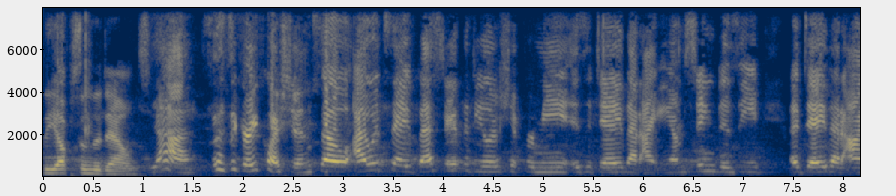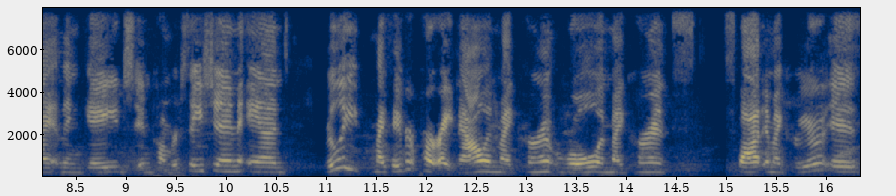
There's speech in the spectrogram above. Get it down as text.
the ups and the downs. Yeah, so that's a great question. So I would say best day at the dealership for me is a day that I am staying busy, a day that I am engaged in conversation, and really my favorite part right now in my current role and my current spot in my career is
